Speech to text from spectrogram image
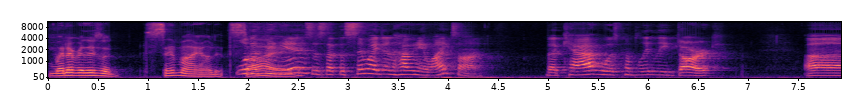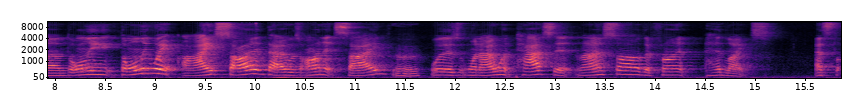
Whenever there's a semi on its well, side. Well, the thing is, is that the semi didn't have any lights on. The cab was completely dark. Uh, the only the only way I saw it that I was on its side uh-huh. was when I went past it and I saw the front headlights. That's the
